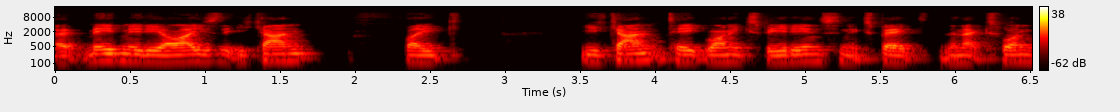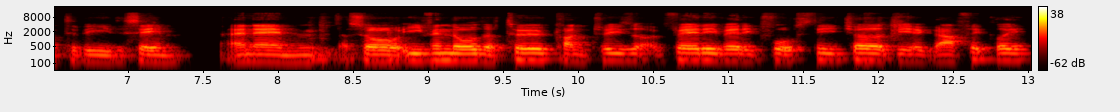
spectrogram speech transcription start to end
it made me realize that you can't like you can't take one experience and expect the next one to be the same. And then, so even though the two countries are very, very close to each other geographically,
